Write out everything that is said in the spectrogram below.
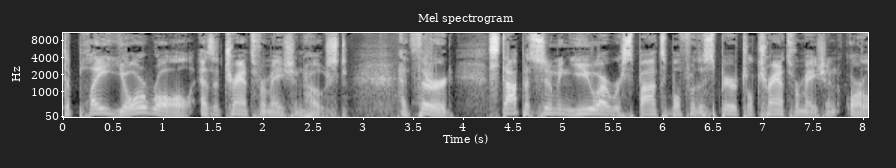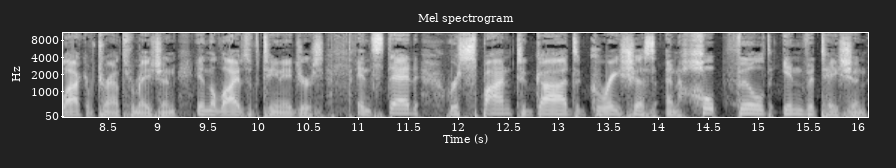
to play your role as a transformation host. And third, stop assuming you are responsible for the spiritual transformation or lack of transformation in the lives of teenagers. Instead, respond to God's gracious and hope filled invitation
